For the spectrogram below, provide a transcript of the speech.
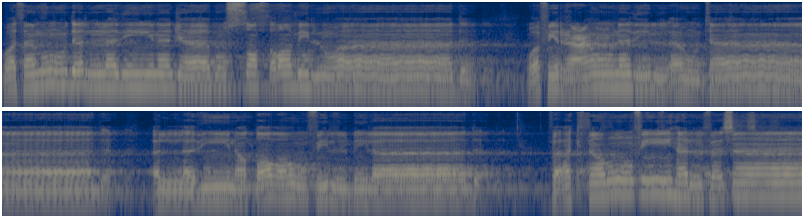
وثمود الذين جابوا الصخر بالواد وفرعون ذي الأوتاد الذين طغوا في البلاد. فأكثروا فيها الفساد.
